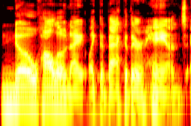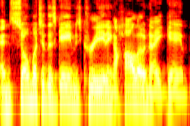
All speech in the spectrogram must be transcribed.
know Hollow Knight like the back of their hands. And so much of this game is creating a Hollow Knight game.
